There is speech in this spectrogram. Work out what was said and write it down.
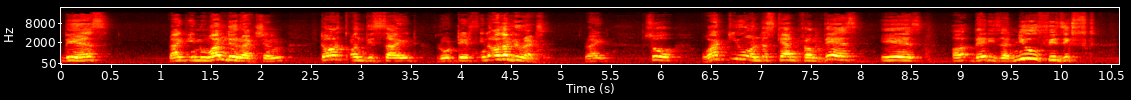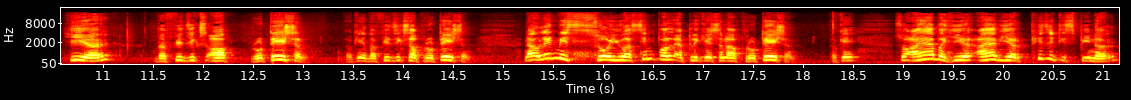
this, right, in one direction. Torque on this side rotates in other direction, right? So what you understand from this is uh, there is a new physics here the physics of rotation. Okay, the physics of rotation. Now let me show you a simple application of rotation. Okay, so I have a here I have here fidget spinner,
